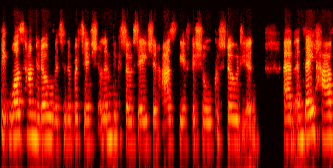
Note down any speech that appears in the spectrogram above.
it was handed over to the British Olympic Association as the official custodian. Um, and they have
